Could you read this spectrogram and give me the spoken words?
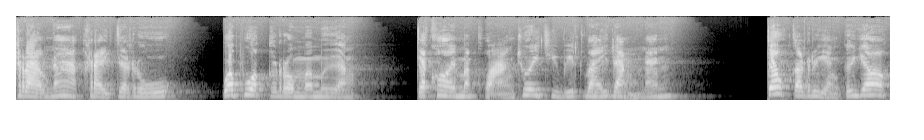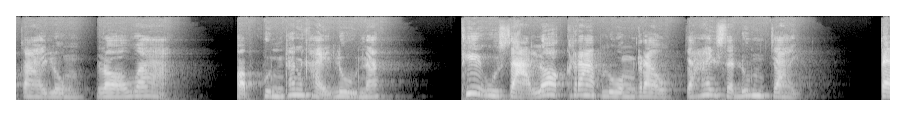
คราวหน้าใครจะรู้ว่าพวกกรมเมือง จะคอยมาขวางช่วยชีวิตไว้ดังนั้น เจ้ากระเหรี่ยงก็ย่อกายลง ล้อว่า ขอบคุณท่านไขลูนัก ที่อุตส่าห์ลอกคราบลวงเราจะให้สะดุ้งใจ แต่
